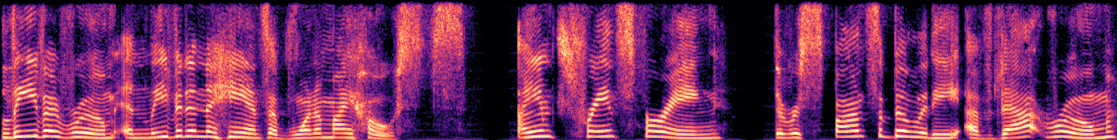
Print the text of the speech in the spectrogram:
leave a room and leave it in the hands of one of my hosts, I am transferring the responsibility of that room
